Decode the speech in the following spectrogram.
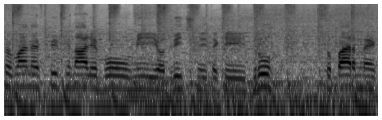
в мене в півфіналі був мій одвічний такий друг, суперник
